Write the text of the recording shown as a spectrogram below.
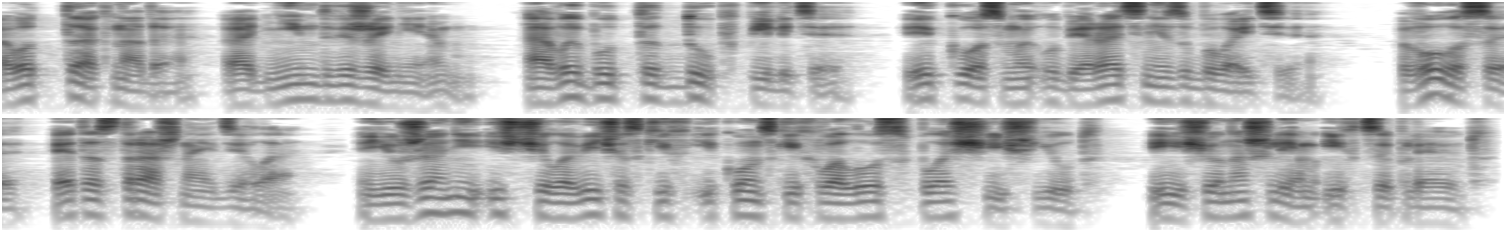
«Вот так надо, одним движением. А вы будто дуб пилите. И космы убирать не забывайте. Волосы – это страшное дело. Южане из человеческих и конских волос плащи шьют, и еще на шлем их цепляют.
